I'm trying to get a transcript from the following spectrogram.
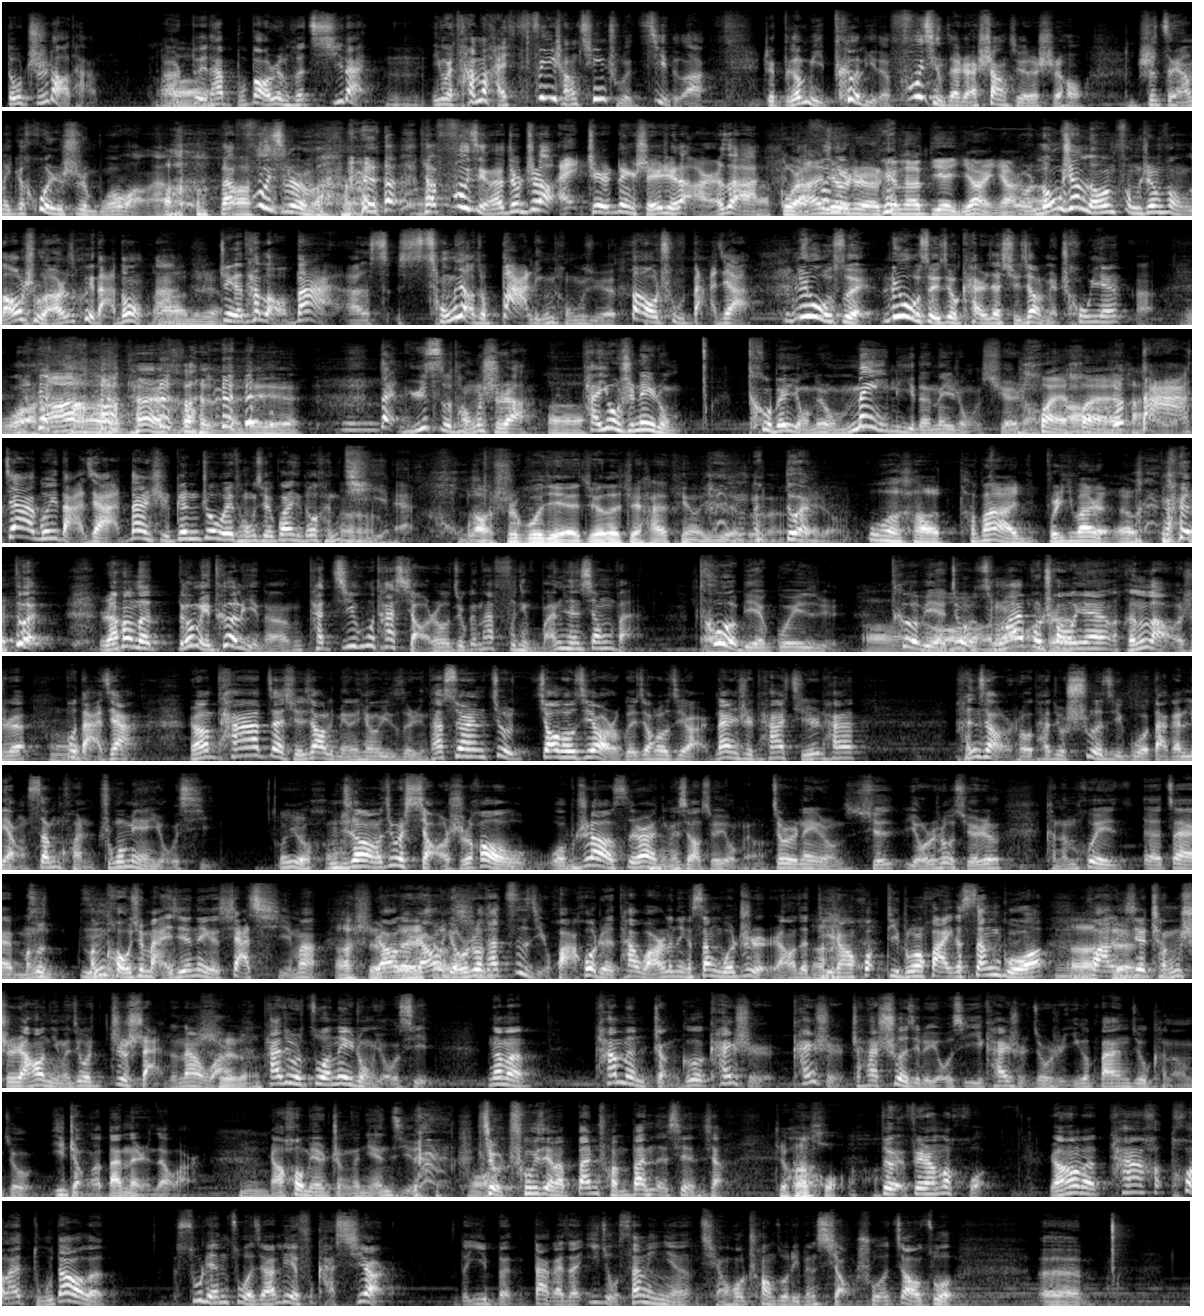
都知道他，而哦对他不抱任何期待。嗯，因为他们还非常清楚的记得啊，这德米特里的父亲在这儿上学的时候是怎样的一个混世魔王啊。他父亲嘛，他父亲呢就知道，哎，这是那个谁谁的儿子啊。果然就是跟他爹一样一样啊。龙生龙，凤生凤，老鼠的儿子会打洞啊！这个他老爸啊，从小就霸凌同学，到处打架。六岁六岁就开始在学校里面抽烟啊！哇，太狠了这些。但与此同时啊，他又是那种特别有那种魅力的那种学生，坏坏就打架归打架，但是跟周围同学关系都很铁。老师估计也觉得这还挺有意思的对 那种。我靠，他爸不是一般人啊！对，然后呢，德美特里呢，他几乎他小时候就跟他父亲完全相反，特别规矩，哦特别就是从来不抽烟，很老实，嗯不打架。然后他在学校里面的挺有意思的事情，他虽然就交头接耳归交头接耳，但是他其实他很小的时候他就设计过大概两三款桌面游戏。哎呦呵你，知道吗？就是小时候，我不知道四十二你们小学有没有，就是那种学有的时候学生可能会呃在门门口去买一些那个下棋嘛，啊是然后呢，然后有的时候他自己画，或者他玩的那个《三国志》，然后在地上画、地桌上画一个三国，啊画了一些城池，然后你们就掷骰子那儿，玩他就是做那种游戏。那么他们整个开始开始他设计的游戏，一开始就是一个班就可能就一整个班的人在玩，嗯然后后面整个年级 就出现了班传班的现象。就很火。对，非常的火。然后呢，他后后来读到了苏联作家列夫·卡希尔的一本，大概在一九三零年前后创作的一本小说，叫做呃。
